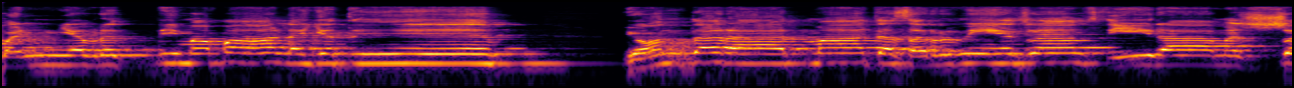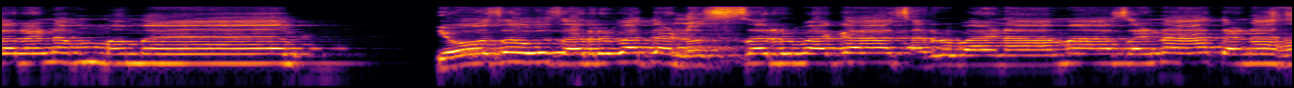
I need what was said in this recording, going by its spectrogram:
वन्यवृत्तिमपालयत् योऽन्तरात्मा च सर्वेषां श्रीरामः शरणं मम योऽसौ सर्वतनुः सर्वगा सर्वनामा सनातनः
